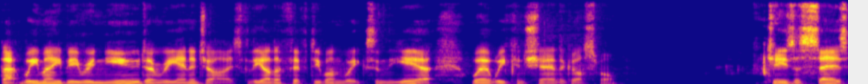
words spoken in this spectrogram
that we may be renewed and re energized for the other 51 weeks in the year where we can share the gospel. Jesus says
